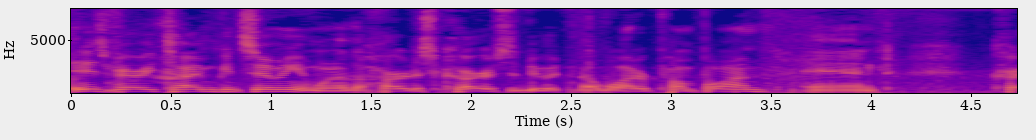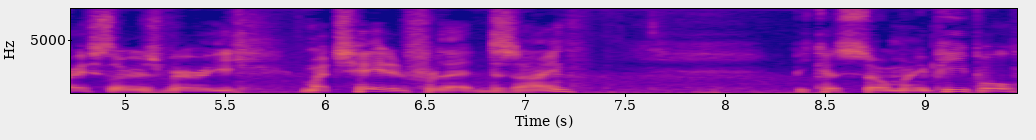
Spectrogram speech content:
It is very time consuming and one of the hardest cars to do a water pump on and Chrysler is very much hated for that design because so many people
